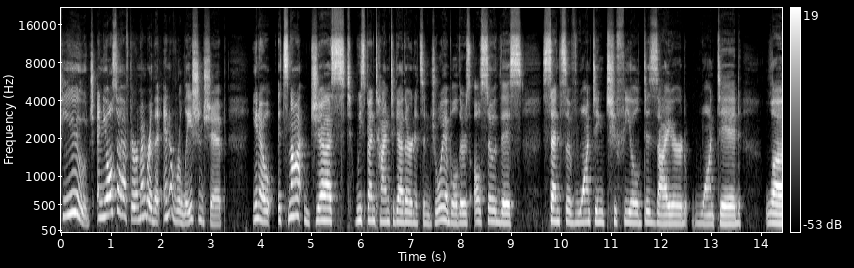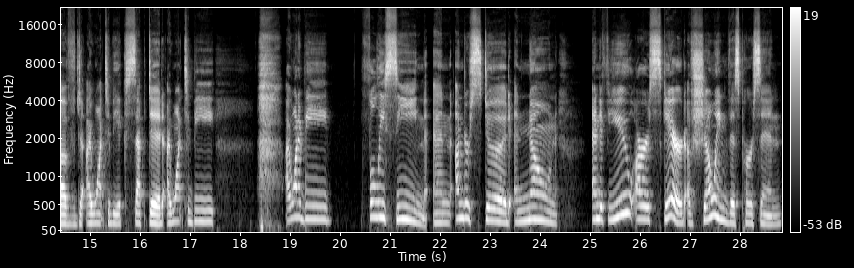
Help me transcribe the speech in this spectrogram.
huge. And you also have to remember that in a relationship, you know, it's not just we spend time together and it's enjoyable. There's also this sense of wanting to feel desired, wanted, loved. I want to be accepted. I want to be, I want to be fully seen and understood and known. And if you are scared of showing this person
